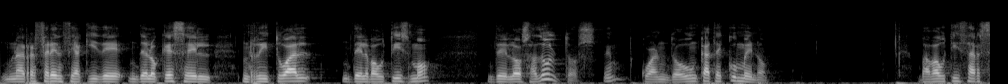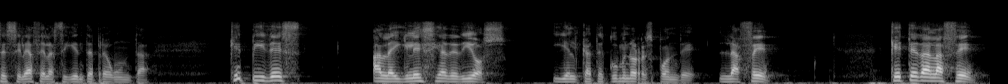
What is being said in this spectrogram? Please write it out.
una referencia aquí de, lo que es el ritual del bautismo de los adultos. ¿eh? Cuando un catecúmeno va a bautizarse, se le hace la siguiente pregunta. ¿Qué pides a la iglesia de Dios? Y el catecúmeno responde, la fe. ¿Qué te da la fe?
